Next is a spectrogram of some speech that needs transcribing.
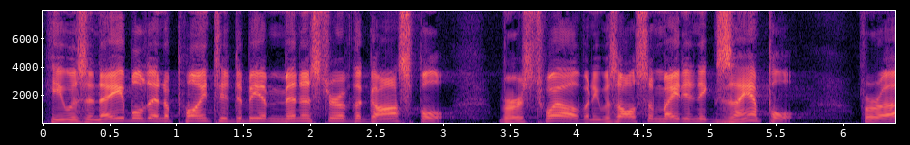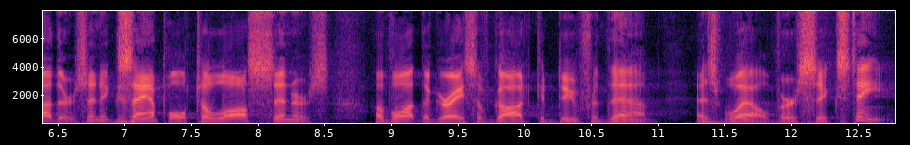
He was enabled and appointed to be a minister of the gospel. Verse 12. And he was also made an example for others, an example to lost sinners of what the grace of God could do for them as well. Verse 16.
